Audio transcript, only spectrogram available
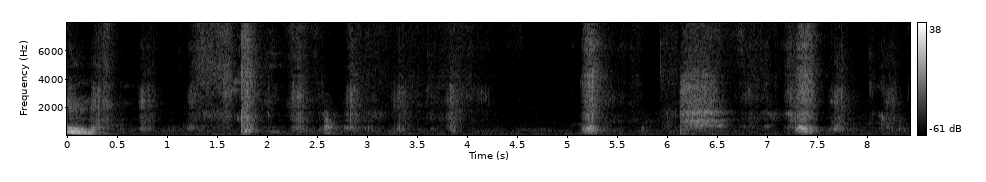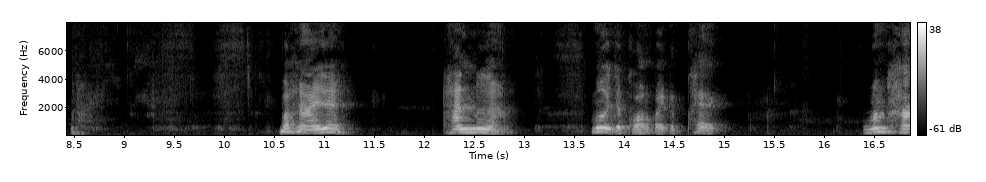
บ่หายเลยหันเนื้อเมื่อจะคล้องไปกระแทก มันหะ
